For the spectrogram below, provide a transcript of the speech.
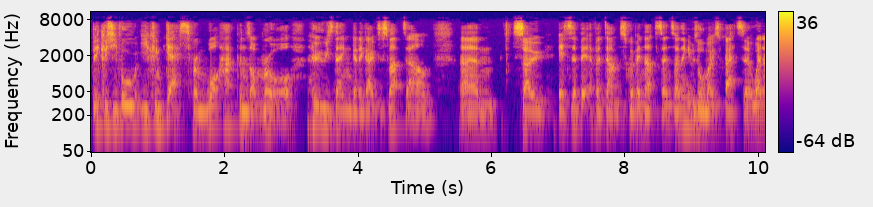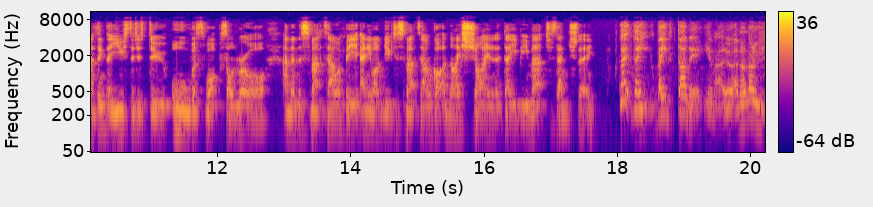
because you've all you can guess from what happens on Raw who's then going to go to SmackDown. Um, so it's a bit of a damp squib in that sense. I think it was almost better when I think they used to just do all the swaps on Raw, and then the SmackDown would be anyone new to SmackDown got a nice shine in a debut match essentially. They, they they've done it, you know, and I know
